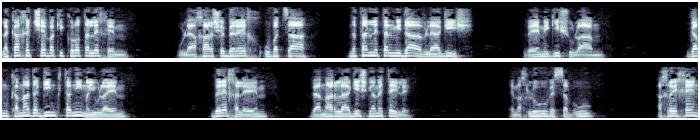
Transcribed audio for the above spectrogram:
לקח את שבע כיכרות הלחם, ולאחר שברך ובצע, נתן לתלמידיו להגיש, והם הגישו לעם. גם כמה דגים קטנים היו להם. ברך עליהם, ואמר להגיש גם את אלה. הם אכלו ושבעו, אחרי כן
